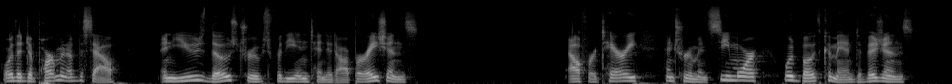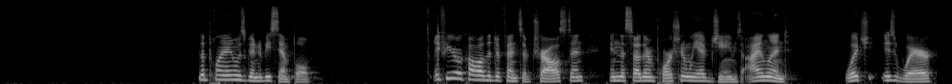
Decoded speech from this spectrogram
or the Department of the South, and use those troops for the intended operations. Alfred Terry and Truman Seymour would both command divisions. The plan was going to be simple. If you recall the defense of Charleston, in the southern portion we have James Island, which is where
